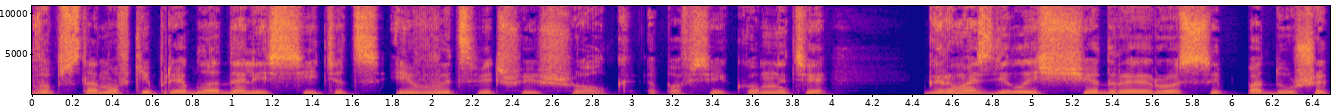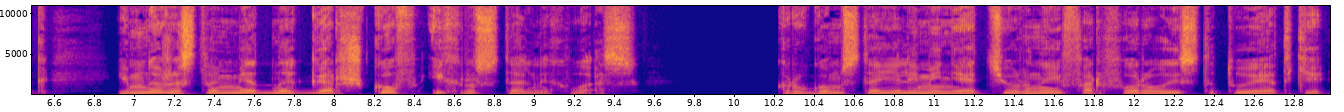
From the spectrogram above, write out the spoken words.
В обстановке преобладали ситец и выцветший шелк, а по всей комнате громоздилась щедрая россыпь подушек и множество медных горшков и хрустальных ваз. Кругом стояли миниатюрные фарфоровые статуэтки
